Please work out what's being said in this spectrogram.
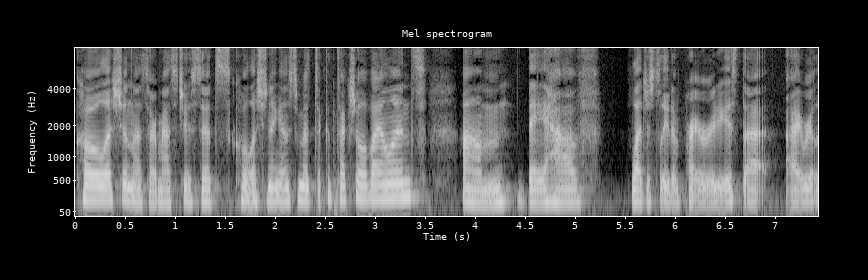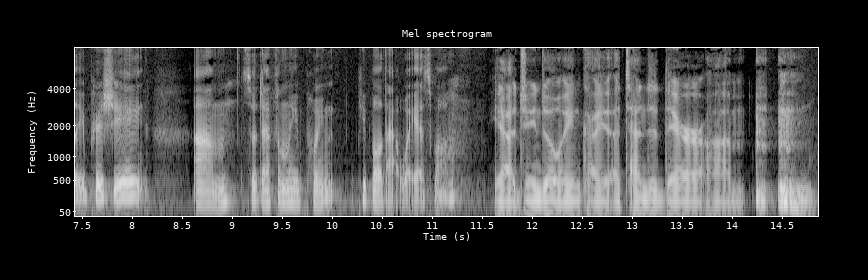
coalition. That's our Massachusetts Coalition Against Domestic and Sexual Violence. Um, they have legislative priorities that I really appreciate. Um, so definitely point people that way as well. Yeah, Jane Doe Inc. I attended their um,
